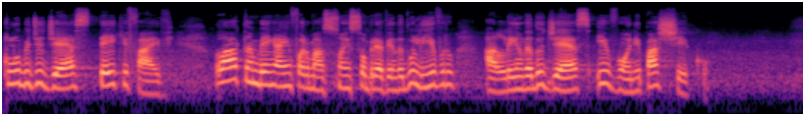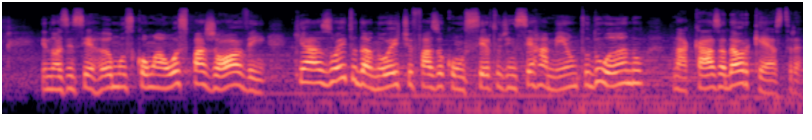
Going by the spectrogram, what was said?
Clube de Jazz Take Five. Lá também há informações sobre a venda do livro A Lenda do Jazz, Ivone Pacheco. E nós encerramos com a OSPA Jovem, que às 8 da noite faz o concerto de encerramento do ano na Casa da Orquestra,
